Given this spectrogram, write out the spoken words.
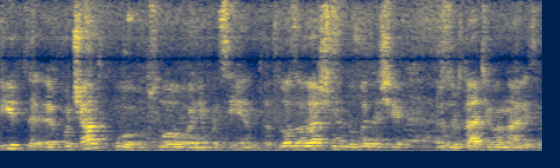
від е, початку обслуговування пацієнта до завершення до видачі результатів аналізів.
